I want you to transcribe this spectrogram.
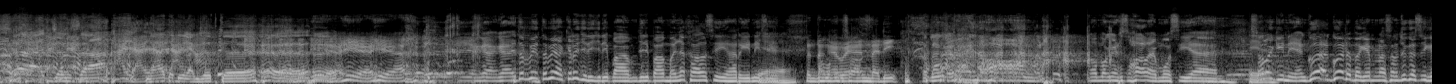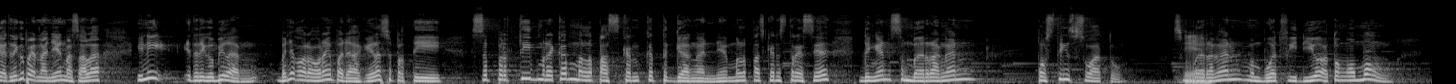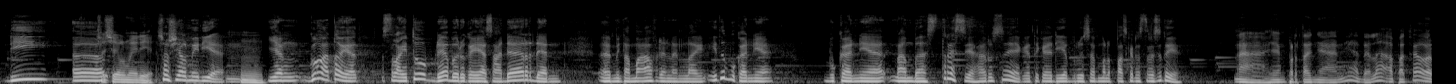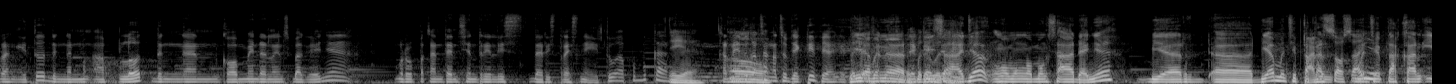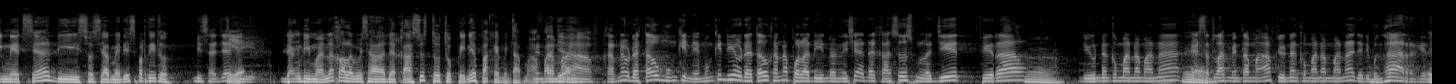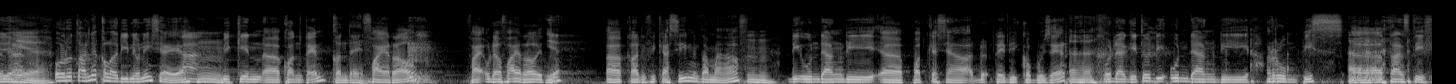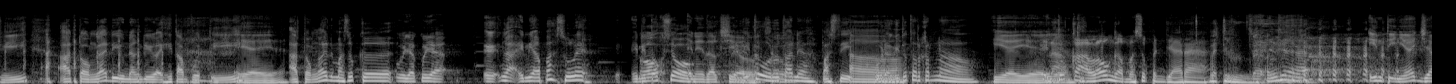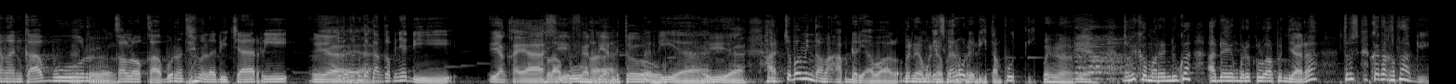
Jengsa. Nah itu dilanjut ke. Iya iya iya. Iya enggak enggak tapi tapi akhirnya jadi jadi paham jadi paham banyak hal sih hari ini Iya. sih. Tentang Ngomongin EWN soal- tadi. Bukan dong. Ngomongin soal emosian. Soalnya gini, yang gue gue ada bagian penasaran juga sih. Gak? Tadi gue pengen nanyain masalah ini tadi gue bilang banyak orang-orang yang pada akhirnya seperti seperti mereka melepaskan ketegangannya, melepaskan stresnya dengan sembarangan posting sesuatu, sembarangan membuat video atau ngomong di eh, Social media. sosial media yang gue gak tahu ya setelah itu dia baru kayak sadar dan eh, minta maaf dan lain-lain. Itu bukannya bukannya nambah stres ya harusnya ya ketika dia berusaha melepaskan stres itu ya? Nah, yang pertanyaannya adalah apakah orang itu dengan mengupload, dengan komen dan lain sebagainya merupakan tension release dari stresnya itu apa bukan? Iya. Karena itu kan sangat subjektif ya gitu. Iya benar. Bisa aja ngomong-ngomong seadanya biar eh, dia menciptakan menciptakan image-nya di sosial media seperti itu. Bisa Iya. jadi Yang di mana kalau misalnya ada kasus tutupinnya pakai minta maaf minta aja. maaf karena udah tahu mungkin ya mungkin dia udah tahu karena pola di Indonesia ada kasus melejit viral diundang ke mana-mana eh setelah minta maaf diundang ke mana-mana jadi benghar gitu Iya. kan. Iya. Urutannya kalau di Indonesia ya, bikin eh, konten, Konten. viral, vi- udah viral itu. Iya. eh, klarifikasi minta maaf diundang di eh, podcastnya Deddy Kobuzer udah gitu diundang di Rumpis eh, Trans TV atau enggak diundang di Hitam Putih Iya, iya. atau enggak masuk ke Uya kuya. eh enggak ini apa Sule ini Oh, talk show ini talk show. itu urutannya pasti udah gitu terkenal Iya iya. iya. Itu kalau nggak masuk penjara. betul Enggak. Intinya jangan kabur. Kalau kabur nanti malah dicari. Iya, itu kan iya. ketangkepnya di yang kayak si pelabuhan. Ferdian itu Ferdian. iya Ah, Coba minta maaf dari awal. Benar, Mungkin benar, sekarang benar, udah di hitam putih. Benar. Tapi kemarin juga ada yang baru keluar penjara, terus ketangkep lagi.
